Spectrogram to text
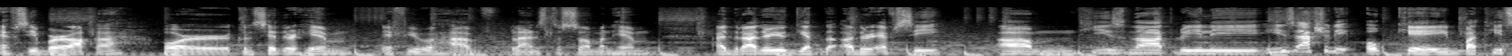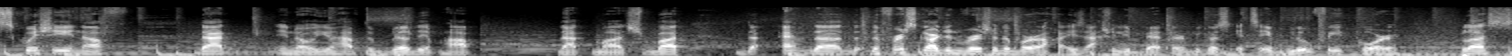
FC Baraka or consider him if you have plans to summon him. I'd rather you get the other FC. Um, he's not really he's actually okay, but he's squishy enough that you know you have to build him up that much. But the the the first Guardian version of Baraka is actually better because it's a blue fate core Plus,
